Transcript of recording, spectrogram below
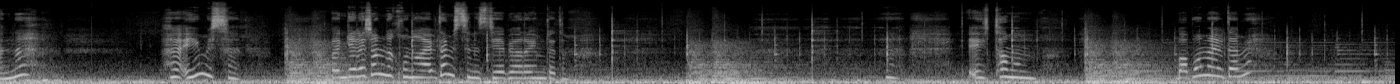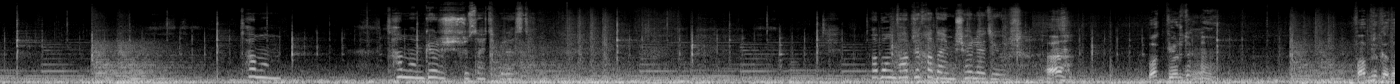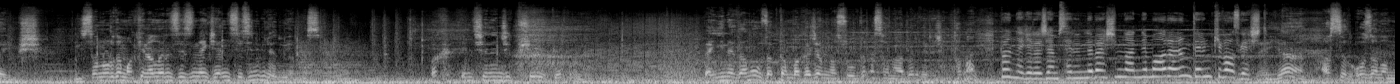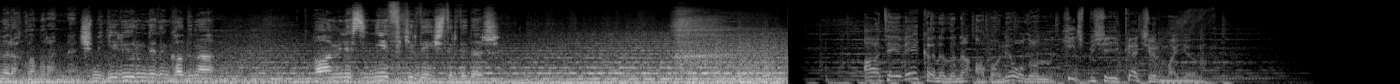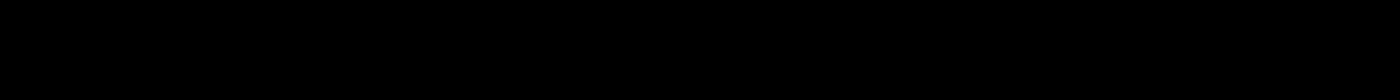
Anne. Ha iyi misin? Ben geleceğim de konağa evde misiniz diye bir arayayım dedim. Ha, e, tamam. Babam evde mi? Tamam. Tamam görüşürüz hadi birazdan. Babam fabrikadaymış öyle diyor. Ha? Bak gördün mü? Fabrikadaymış. İnsan orada makinelerin sesinden kendi sesini bile duyamaz. Bak endişelenecek bir şey yok gördün mü? Ben yine de ama uzaktan bakacağım nasıl olduğuna sana haber vereceğim tamam mı? Ben de geleceğim seninle. Ben şimdi annemi ararım derim ki vazgeçtim. Reyhan asıl o zaman meraklanır annen. Şimdi geliyorum dedin kadına. Hamilesin niye fikir değiştirdi der. ATV kanalına abone olun, hiçbir şeyi kaçırmayın.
